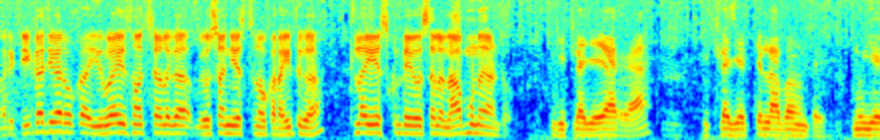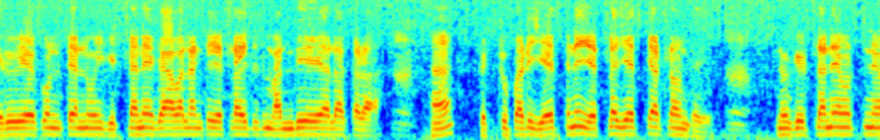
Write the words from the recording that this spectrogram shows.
మరి టీకాజీ గారు ఒక ఇరవై ఐదు సంవత్సరాలుగా వ్యవసాయం చేస్తున్న ఒక రైతుగా ఇట్లా చేసుకుంటే వ్యవసాయంలో లాభం ఉన్నది అంటావు? ఇట్లా చేయర్రా. ఇట్లా చేస్తే లాభం ఉంటుంది. నువ్వు ఎరువు వేయకుంటే నువ్వు ఇట్లనే కావాలంటే ఎట్లా అవుతుంది? మంది వేయాలి అక్కడ? పెట్టుబడి చేస్తేనే ఎట్లా చేస్తే అట్లా ఉంటుంది. నువ్వు ఇట్లానే ఉంటూనే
